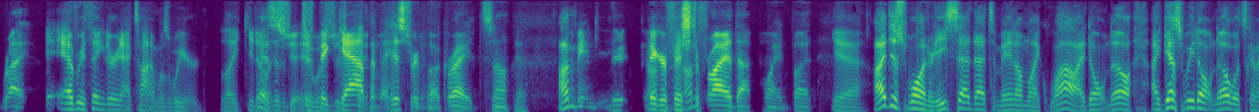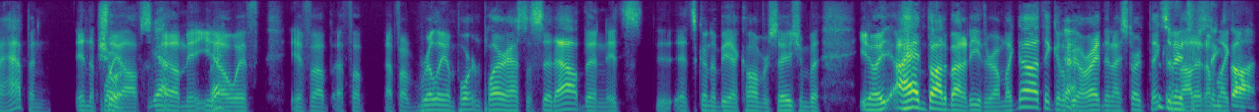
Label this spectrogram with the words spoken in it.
right. Everything during that time was weird. Like you know, yeah, it's, just, just big just gap in the history book, right? So. Yeah. I'm, I mean, bigger I'm, fish I'm, to fry at that point. But yeah, I just wondered. He said that to me, and I'm like, wow, I don't know. I guess we don't know what's going to happen in the playoffs. Sure. Yeah. Um, you right. know, if if a if a if a really important player has to sit out, then it's it's going to be a conversation. But you know, I hadn't thought about it either. I'm like, no, I think it'll yeah. be all right. And then I start thinking about it. I'm like, thought.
